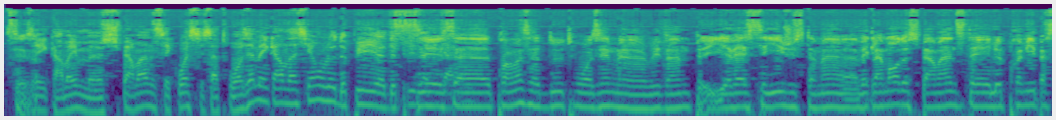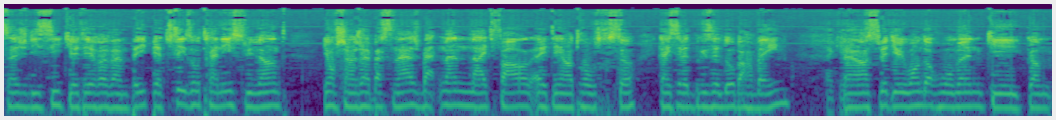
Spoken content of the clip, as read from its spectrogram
C'est quand même euh, Superman, c'est quoi? C'est sa troisième incarnation là, depuis, euh, depuis C'est années 40? sa- probablement sa deux, troisième euh, revamp. Il avait essayé justement, avec la mort de Superman, c'était le premier personnage DC qui a été revampé. Puis à toutes les autres années suivantes, ils ont changé un personnage. Batman Nightfall a été entre autres ça, quand il s'est fait briser le dos par Bane. Euh, ensuite, il y a eu Wonder Woman qui est comme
